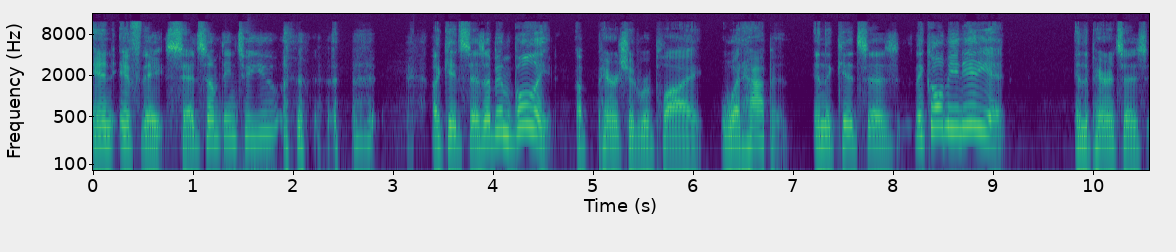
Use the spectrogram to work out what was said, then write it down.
And if they said something to you, a kid says, I've been bullied. A parent should reply, What happened? And the kid says, They called me an idiot. And the parent says,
